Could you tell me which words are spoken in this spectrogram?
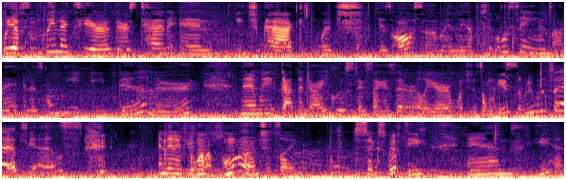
We have some Kleenex here. There's 10 in each pack, which is awesome. And they have cute little sayings on it. And it's only a dollar. Then we've got the dry glue sticks, like I said earlier, which is only 71 cents, yes. And then if you want a bunch, it's like 6.50. And yeah.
